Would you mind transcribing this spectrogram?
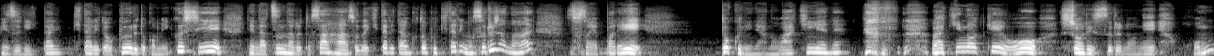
水着行ったり、来たりとか、プールとかも行くし、で、夏になるとさ、半袖着たり、タンクトップ着たりもするじゃない？そうさ、やっぱり、特にね、あの脇毛ね。脇の毛を処理するのに、ほん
